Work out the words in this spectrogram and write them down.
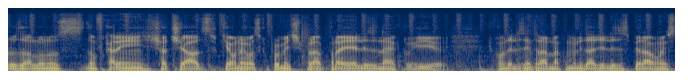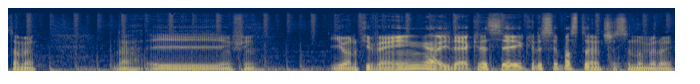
os alunos não ficarem chateados, que é um negócio que eu prometi para eles, né? E, e quando eles entraram na comunidade, eles esperavam isso também. Né? E, enfim. E o ano que vem a ideia é crescer e crescer bastante esse número aí.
